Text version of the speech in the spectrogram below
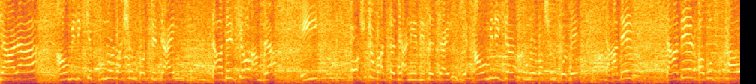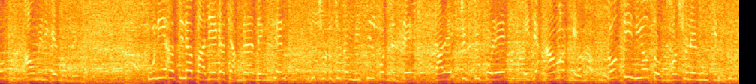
যারা আওয়ামী লীগকে পুনর্বাসন করতে চায়, তাদেরকেও আমরা এই স্পষ্ট বার্তা জানিয়ে দিতে চাই যে আওয়ামী লীগ যারা পুনর্বাসন করবে, তাদের তাদের অবস্থাও আওয়ামী লীগের মতোই হবে। খুনি হাসিনা পালিয়ে গেছে, আপনারা দেখছেন যে ছোট ছোট মিছিল করতেছে, তারা একটু একটু করে এই যে আমাকে প্রতিনিয়ত ধর্ষণের হুমকি দিচ্ছে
